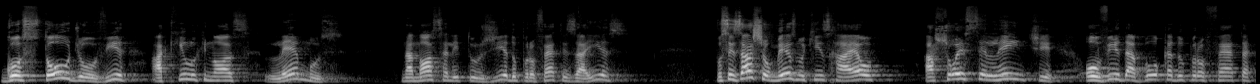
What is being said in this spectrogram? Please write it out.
gostou de ouvir aquilo que nós lemos na nossa liturgia do profeta Isaías? Vocês acham mesmo que Israel achou excelente ouvir da boca do profeta:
